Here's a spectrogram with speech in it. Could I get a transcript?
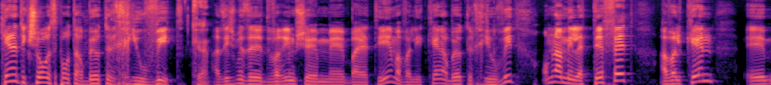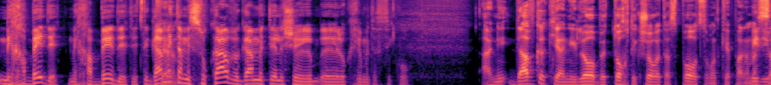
כן התקשורת ספורט הרבה יותר חיובית. כן. אז יש בזה דברים שהם אה, בעייתיים, אבל היא כן הרבה יותר חיובית. אומנם מלטפת, אבל כן אה, מכבדת, מכבדת, גם כן. את המסוכר וגם את אלה שלוקחים את הסיקור. אני, דווקא כי אני לא בתוך תקשורת הספורט, זאת אומרת כפרנסה, בדיוק.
